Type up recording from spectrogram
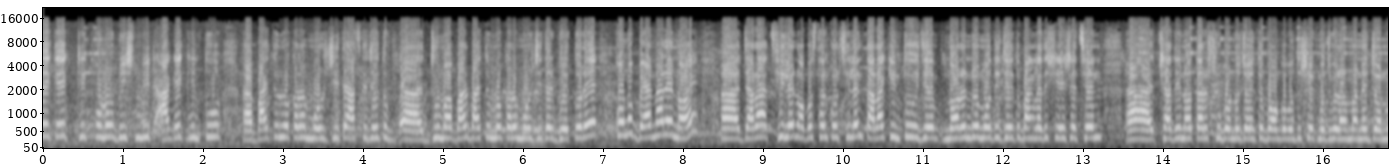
থেকে ঠিক পনেরো বিশ মিনিট আগে কিন্তু বাইতুল মোকারম মসজিদে, আজকে যেহেতু জুমাবার, বাইতুল মোকারম মসজিদের ভেতরে কোনো ব্যানারে নয় যারা ছিলেন, অবস্থান করছিলেন, তারা কিন্তু যে নরেন্দ্র মোদী যেহেতু বাংলাদেশে এসেছেন স্বাধীনতার সুবর্ণ জয়ন্তী বঙ্গবন্ধু শেখ মুজিবুর রহমানের জন্ম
